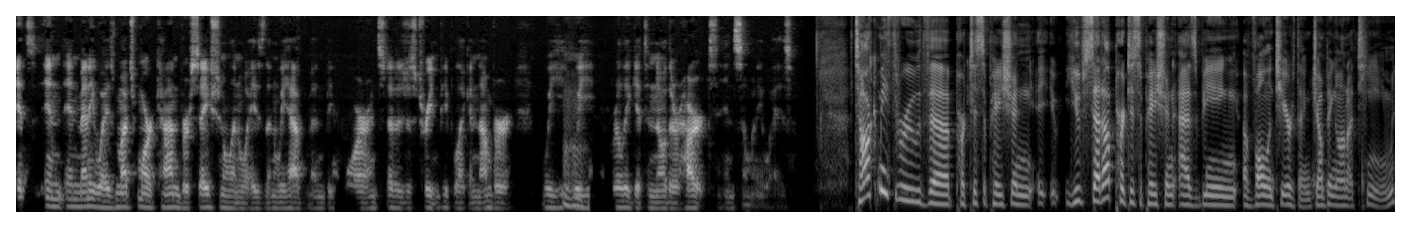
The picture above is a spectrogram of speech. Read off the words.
it's in, in many ways much more conversational in ways than we have been before. Instead of just treating people like a number, we, mm-hmm. we really get to know their heart in so many ways. Talk me through the participation. You've set up participation as being a volunteer thing, jumping on a team.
